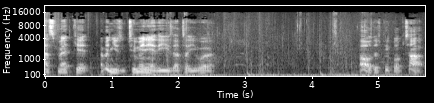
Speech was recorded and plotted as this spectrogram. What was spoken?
Last med kit. I've been using too many of these, I'll tell you what. Oh, there's people up top.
